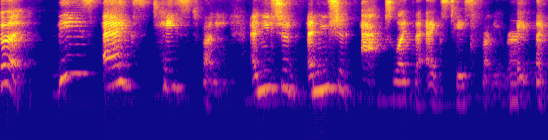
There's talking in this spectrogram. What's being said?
Good. These eggs taste funny, and you should and you should act like the eggs taste funny, right? Like,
